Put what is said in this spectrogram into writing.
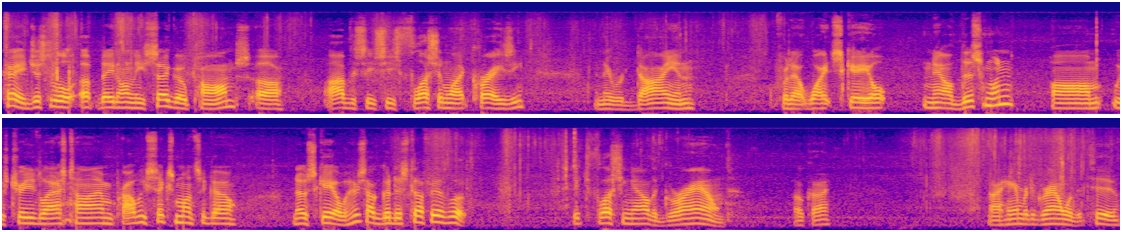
Okay, just a little update on these sago palms. Uh, obviously she's flushing like crazy and they were dying for that white scale. Now this one um, was treated last time probably six months ago. No scale. But here's how good this stuff is. Look. It's flushing out of the ground. Okay. I hammered the ground with it too.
